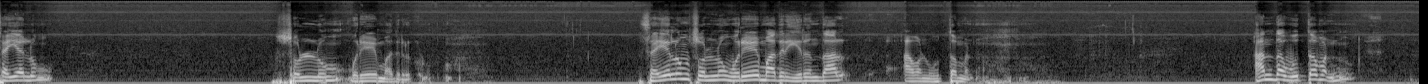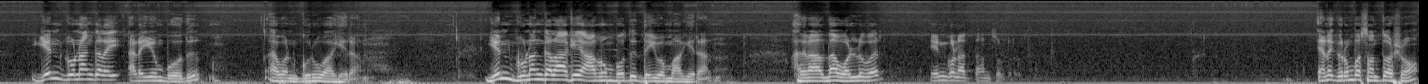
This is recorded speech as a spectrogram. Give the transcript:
செயலும் சொல்லும் ஒரே மாதிரி இருக்கணும் செயலும் சொல்லும் ஒரே மாதிரி இருந்தால் அவன் உத்தமன். அந்த உத்தமன் என் குணங்களை அடையும் போது அவன் குருவாகிறான். என் குணங்களாக ஆகும்போது தெய்வமாகிறான். அதனால்தான் வள்ளுவர் என் குணத்தான் சொல்கிறார் எனக்கு ரொம்ப சந்தோஷம்.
